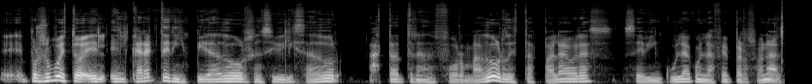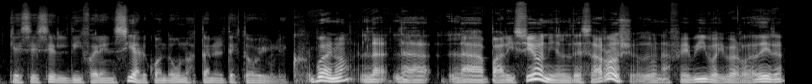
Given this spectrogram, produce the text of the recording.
Eh, por supuesto, el, el carácter inspirador, sensibilizador, hasta transformador de estas palabras se vincula con la fe personal. Que ese es el diferencial cuando uno está en el texto bíblico. Bueno, la, la- la aparición y el desarrollo de una fe viva y verdadera,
